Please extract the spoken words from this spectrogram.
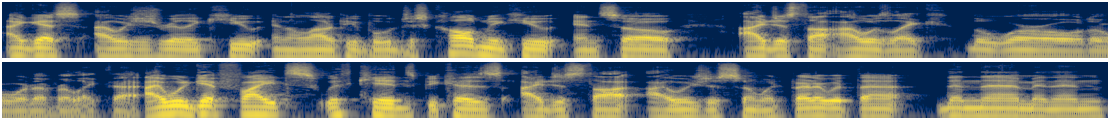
I guess I was just really cute, and a lot of people just called me cute, and so I just thought I was like the world or whatever like that. I would get fights with kids because I just thought I was just so much better with that than them, and then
